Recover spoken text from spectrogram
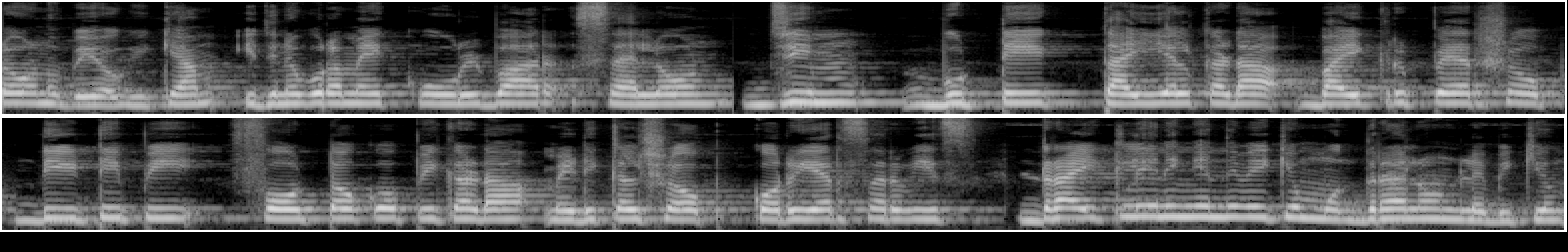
ലോൺ ഉപയോഗിക്കാം. ഇതിനു പുറമെ cool bar salon gym boutique തയ്യൽ കട bike repair shop D T P photo copy കട medical shop courier service dry cleaning എന്നിവയ്ക്കും മുദ്ര ലോൺ ലഭിക്കും.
